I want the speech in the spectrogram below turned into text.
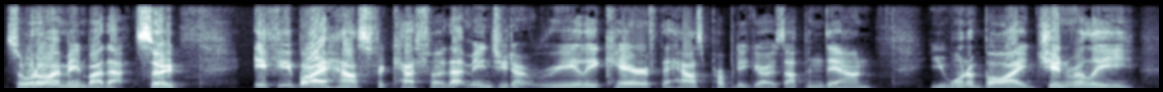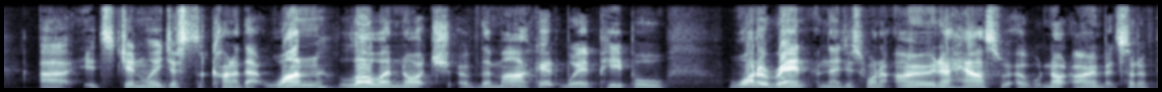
So what do I mean by that? So if you buy a house for cash flow, that means you don't really care if the house property goes up and down. You want to buy generally. Uh, it's generally just kind of that one lower notch of the market where people want to rent and they just want to own a house, uh, not own, but sort of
